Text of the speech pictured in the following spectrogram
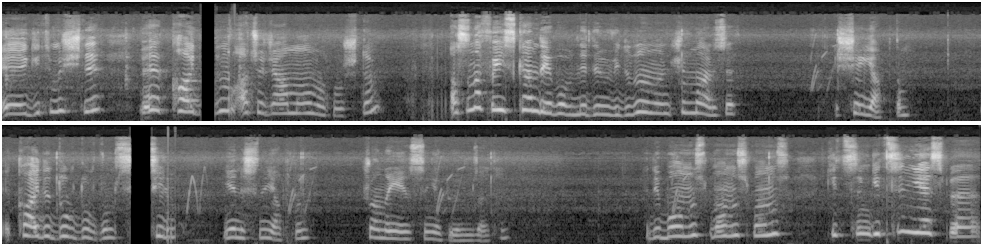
e, gitmişti ve kaydını açacağımı unutmuştum. Aslında facecam de yapabilirdim videoda onun için maalesef şey yaptım. E, kaydı durdurdum, sildim, yenisini yaptım. Şu anda yenisini yapıyorum zaten. Hadi bonus, bonus, bonus. Gitsin, gitsin, yes be.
